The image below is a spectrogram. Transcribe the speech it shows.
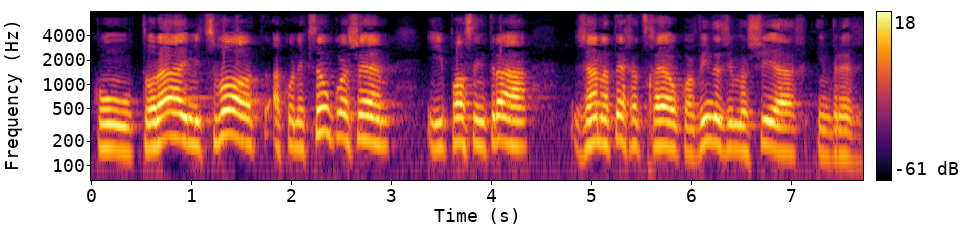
com Torá e Mitzvot, a conexão com Hashem, e possa entrar já na terra de Israel com a vinda de Mashiach em breve.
